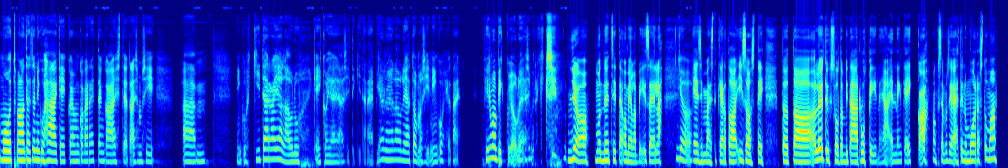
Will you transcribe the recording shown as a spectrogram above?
Mutta me ollaan tehty niinku hääkeikkoja mun kavereitten kanssa jotain semmosia äm, niinku kitara- ja laulukeikkoja ja sitten kitara- ja piano- ja lauluja ja tommosia niinku jotain firman pikkujouluja esimerkiksi. Joo, mutta nyt sitten omilla biiseillä joo. ensimmäistä kertaa isosti. Tota, löytyykö sulta mitään rutiineja ennen keikkaa? Onko semmoisia ehtinyt muodostumaan?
